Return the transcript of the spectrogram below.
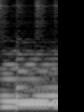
Música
